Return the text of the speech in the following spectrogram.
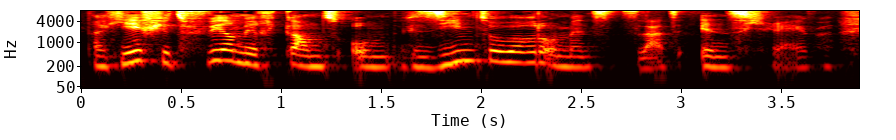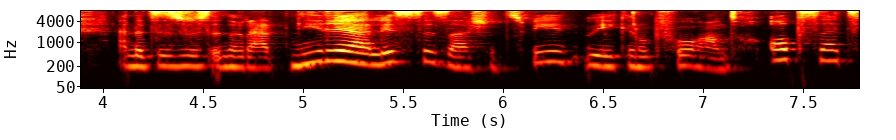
Dan geef je het veel meer kans om gezien te worden, om mensen te laten inschrijven. En het is dus inderdaad niet realistisch als je twee weken op voorhand erop zet,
